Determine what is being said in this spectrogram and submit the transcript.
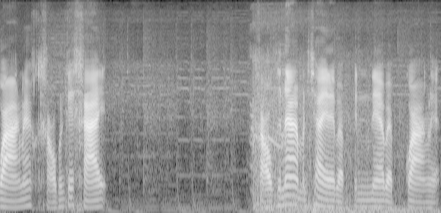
กวางนะ เขามันคล้ายๆ เขาคือหน้ามันใช่เลยแบบเป็นแนวแบบกวางเลย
